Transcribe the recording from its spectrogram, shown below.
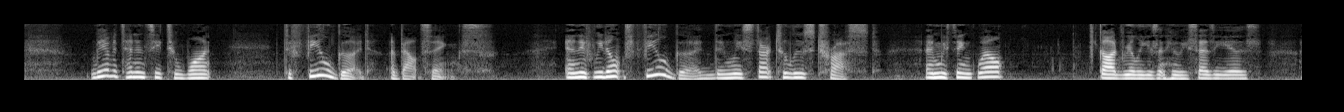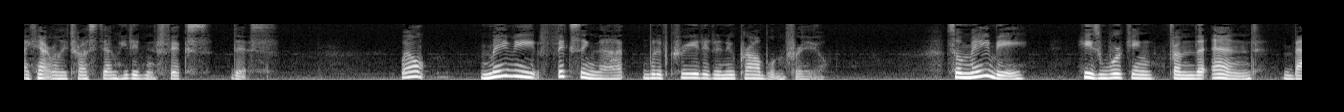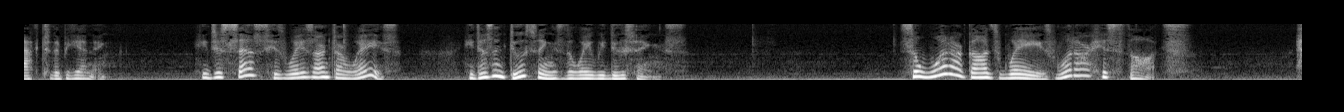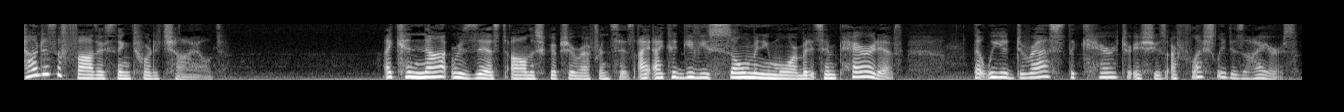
we have a tendency to want to feel good about things. And if we don't feel good, then we start to lose trust. And we think, well, God really isn't who he says he is. I can't really trust him. He didn't fix this. Well, maybe fixing that would have created a new problem for you. So maybe he's working from the end back to the beginning. He just says his ways aren't our ways. He doesn't do things the way we do things. So, what are God's ways? What are his thoughts? How does a father think toward a child? I cannot resist all the scripture references. I, I, could give you so many more, but it's imperative that we address the character issues, our fleshly desires,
